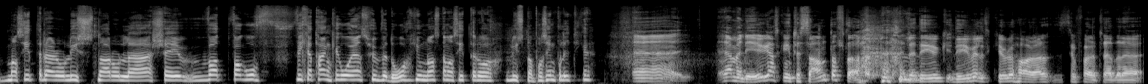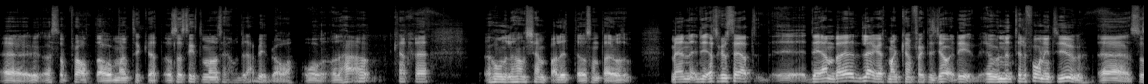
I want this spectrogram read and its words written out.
man sitter där och lyssnar och lär sig. Vad, vad går, vilka tankar går i ens huvud då, Jonas, när man sitter och lyssnar på sin politiker? Eh, ja, men det är ju ganska intressant ofta. Eller det, är ju, det är ju väldigt kul att höra sin företrädare eh, alltså, prata och, man tycker att, och så sitter man och säger att det där blir bra och, och det här kanske hon eller han kämpar lite och sånt där. Men jag skulle säga att eh, det enda läget man kan faktiskt göra, det är, under en telefonintervju eh, så,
